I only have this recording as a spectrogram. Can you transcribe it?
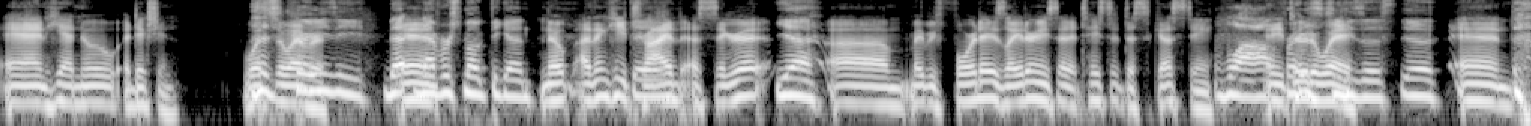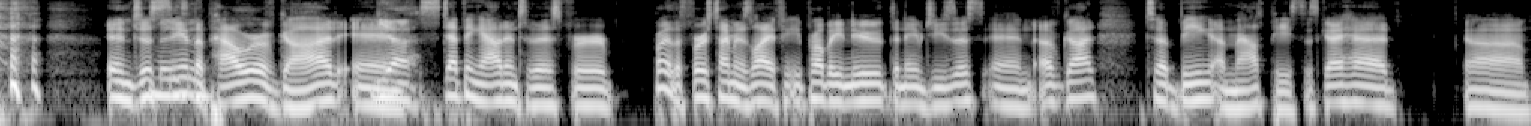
and he had no addiction whatsoever. That's crazy. That And- never smoked again. Nope. I think he Damn. tried a cigarette Yeah. um, maybe four days later, and he said it tasted disgusting. Wow. And he threw it away. Jesus. Yeah. and and just seeing the power of God and Yeah. stepping out into this for probably the first time in his life, he probably knew the name Jesus and of God to being a mouthpiece. This guy had um,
